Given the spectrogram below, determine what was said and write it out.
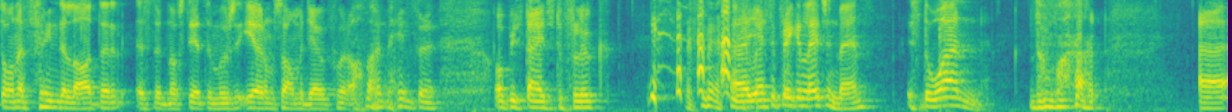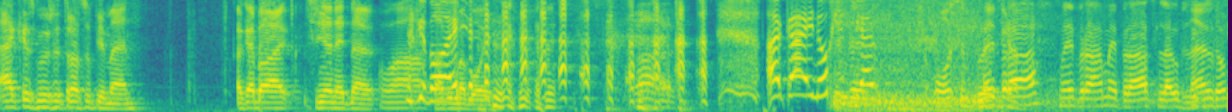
tonne vriende later is dit nog steeds 'n moeë eer om saam met jou voor al daai mense op die stage te vloek. uh, jy's 'n freaking legend man. It's the one. The one. Uh ek is moeë so trots op jou man. Okay, bye. Sien jou net nou. Wow. Okay, Love you, bye. my boy. Okay, nog een vir jou. Awesome My boodskap. bra, my bra, my bra is lou fiets op.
